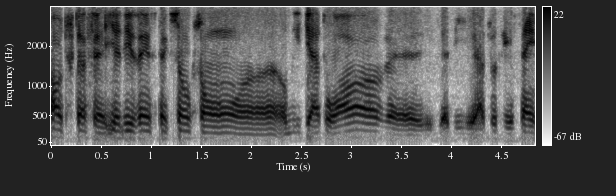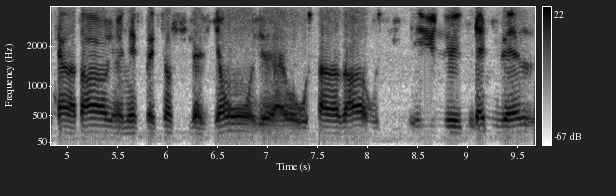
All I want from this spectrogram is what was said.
Oh, tout à fait. Il y a des inspections qui sont obligatoires. il y a des, à toutes les 50 heures, il y a une inspection sur l'avion. Il y a au standard aussi. Il y a l'annuel,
